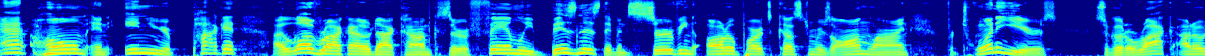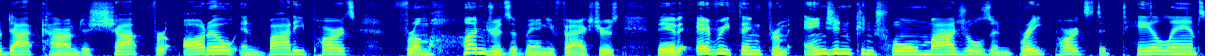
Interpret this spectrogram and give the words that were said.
at home and in your pocket. I love rockauto.com because they're a family business. They've been serving auto parts customers online for 20 years. So go to rockauto.com to shop for auto and body parts from hundreds of manufacturers. They have everything from engine control modules and brake parts to tail lamps,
